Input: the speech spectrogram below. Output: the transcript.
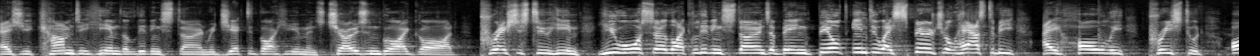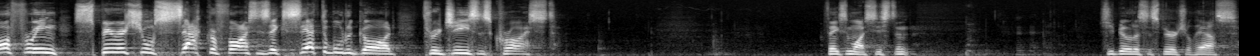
As you come to him, the living stone, rejected by humans, chosen by God, precious to him, you also, like living stones, are being built into a spiritual house to be a holy priesthood, offering spiritual sacrifices acceptable to God through Jesus Christ. Thanks to my assistant. She built us a spiritual house.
